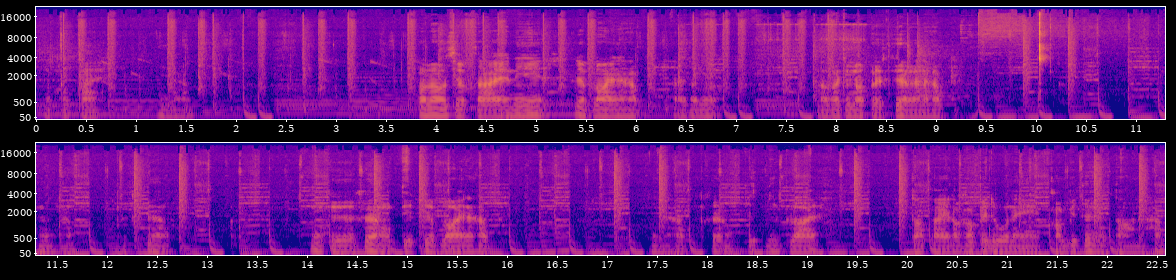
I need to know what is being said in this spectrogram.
เสียบเข้าไปนี่นะครับพอเราเสียบสายอันนี้เรียบร้อยนะครับสายตัวนี้ เราก็จะมาเปิดเครื่องกันนะครับนี่ครับเปิดเครื่องนี่คือเครื่องติดเรียบร้อยนะครับนี่นะครับเครื่องติดเรียบร้อย ต่อไปเราก็ไปดูในคอมพิวเตอร์กันต่อนะครับ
